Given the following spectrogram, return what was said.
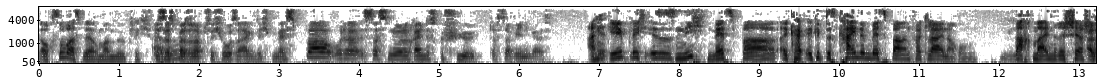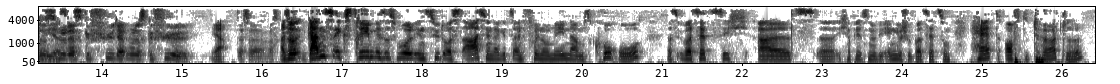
Auch sowas wäre mal möglich. Ist also, das bei so einer Psychose eigentlich messbar oder ist das nur ein reines Gefühl, dass da weniger ist? Angeblich ist es nicht messbar, äh, gibt es keine messbaren Verkleinerungen. Nach meinen Recherchen. Also es ist nur das Gefühl, der hat nur das Gefühl. Ja. also ganz extrem ist es wohl in Südostasien, da gibt es ein Phänomen namens Koro. Das übersetzt sich als, äh, ich habe jetzt nur die englische Übersetzung, Head of the Turtle.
